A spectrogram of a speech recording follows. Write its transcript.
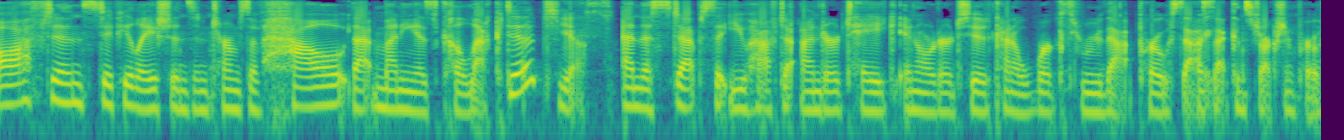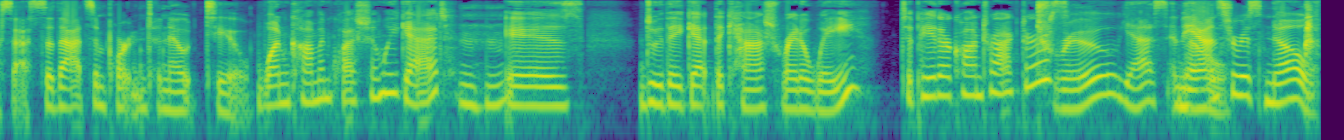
often stipulations in terms of how that money is collected. Yes. And the steps that you have to undertake in order to kind of work through that process, right. that construction process. So that's important to note too. One common question we get mm-hmm. is do they get the cash right away to pay their contractors? True, yes. And no. the answer is no.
